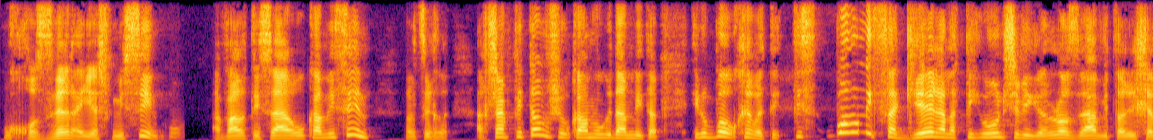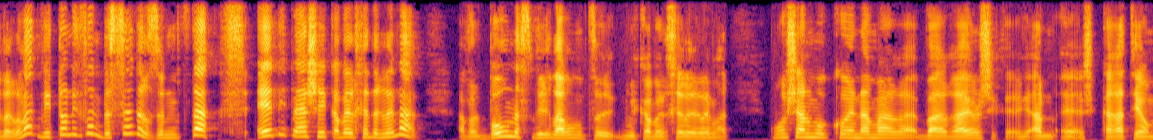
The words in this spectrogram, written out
הוא חוזר עייף מסין הוא עבר טיסה ארוכה מסין לא צריך עכשיו פתאום שהוא קם מוקדם להתאר כאילו בואו חבר'ה בואו ניסגר על הטיעון שבגללו זהבי צריך חדר לבד ועיתון איזון בסדר זה מוצדק אין לי בעיה שיקבל חדר לבד אבל בואו נסביר למה הוא צריך לקבל חדר לבד. כמו שאלמוג כהן אמר בריאיון שק- אה, שקראתי היום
